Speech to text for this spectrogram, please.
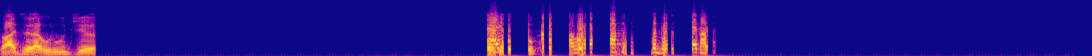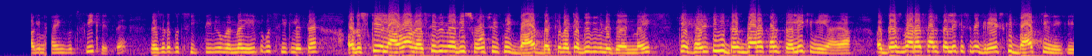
तो आज ज़रा उरूज आगे मैं कुछ सीख लेते हैं। वैसे तो कुछ सीखती नहीं हूँ मन में यहीं पे कुछ सीख लेते हैं। और उसके अलावा वैसे भी मैं अभी सोच रही थी एक बात बैठे बैठे अभी भी मेरे जहन में आई कि हेल्थ टीवी दस बारह साल पहले क्यों नहीं आया? और दस बारह साल पहले किसी ने ग्रेड्स की बात क्यों नहीं की?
